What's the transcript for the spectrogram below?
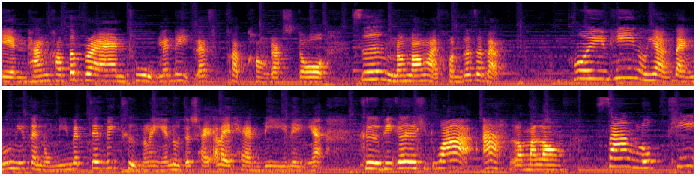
เอ็นทั้งเคาน์เตอร์แบรนด์ถูกและดีและกับของดักสโตร์ซึ่งน้องๆหลายคนก็จะแบบ เฮ้ยพี่หนูอยากแต่งรูปนี้แต่หนูมีบัตเจ็ตไม่ถึงอะไรเงี้ยหนูจะใช้อะไรแทนดีอะไรเงี้ยคือพี่ก็เลยคิดว่าอะเรามาลองสร้างลุคที่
